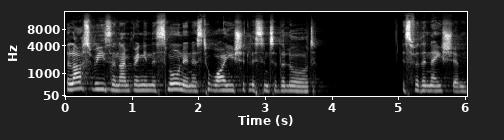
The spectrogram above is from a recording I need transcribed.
The last reason I'm bringing this morning as to why you should listen to the Lord is for the nation.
